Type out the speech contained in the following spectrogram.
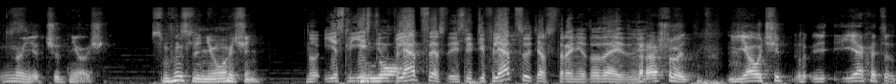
Ну нет, что-то не очень. В смысле не очень? ну, если есть Но- инфляция, если дефляция у тебя в стране, то да. ну, Хорошо, я учит... я хотел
